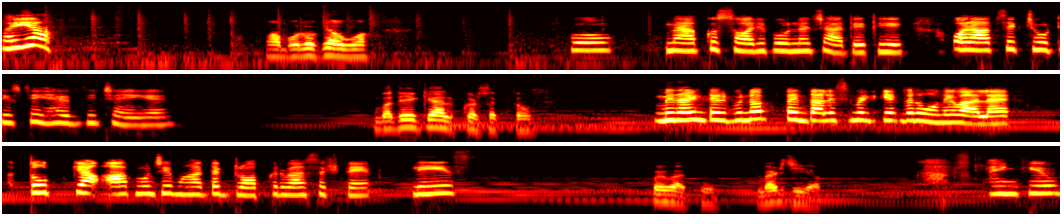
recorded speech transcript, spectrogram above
भैया। हाँ बोलो क्या हुआ? वो मैं आपको सॉरी बोलना चाहती थी और आपसे एक छोटी सी हेल्प भी चाहिए। बताइए क्या हेल्प कर सकता हूँ? मेरा इंटरव्यू ना पैंतालीस मिनट के अंदर होने वाला है। तो क्या आप मुझे वहाँ तक ड्रॉप करवा सकते हैं? प्लीज़ कोई बात नहीं। बैठ जाइए आप। थैंक यू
